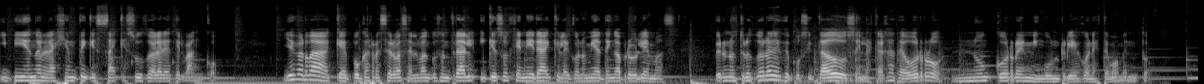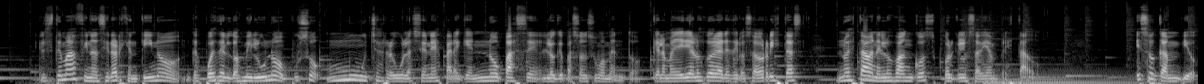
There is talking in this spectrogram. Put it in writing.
y pidiéndole a la gente que saque sus dólares del banco. Y es verdad que hay pocas reservas en el Banco Central y que eso genera que la economía tenga problemas, pero nuestros dólares depositados en las cajas de ahorro no corren ningún riesgo en este momento. El sistema financiero argentino, después del 2001, puso muchas regulaciones para que no pase lo que pasó en su momento, que la mayoría de los dólares de los ahorristas no estaban en los bancos porque los habían prestado. Eso cambió,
